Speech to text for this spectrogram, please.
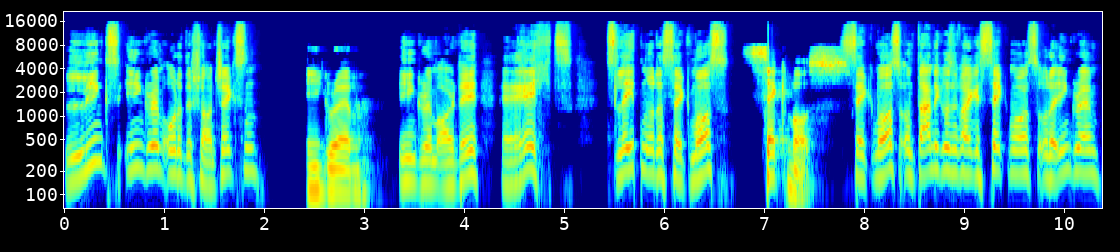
links Ingram oder Deshaun Jackson? Ingram. Ingram all day. Rechts Slayton oder Zach Moss? Zach Moss. Zach Moss. Und dann die große Frage, Zach Moss oder Ingram?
